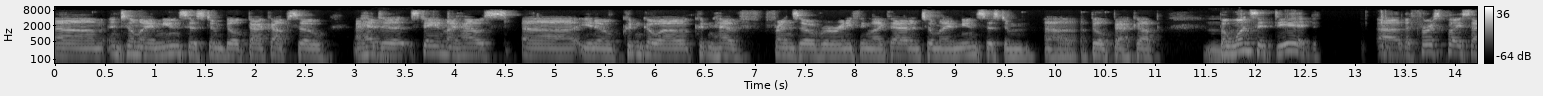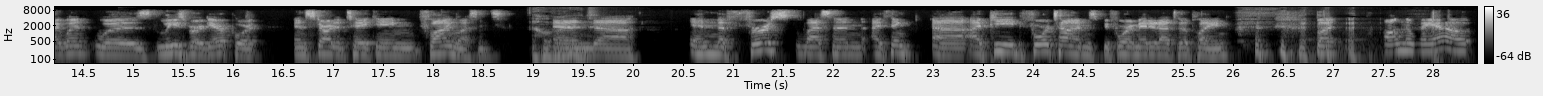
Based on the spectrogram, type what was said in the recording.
um, until my immune system built back up. So I had to stay in my house. Uh, you know, couldn't go out, couldn't have friends over or anything like that until my immune system uh, built back up. Mm. But once it did, uh, the first place I went was Leesburg Airport and started taking flying lessons. Oh, right. And uh, in the first lesson, I think uh, I peed four times before I made it out to the plane. but on the way out,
